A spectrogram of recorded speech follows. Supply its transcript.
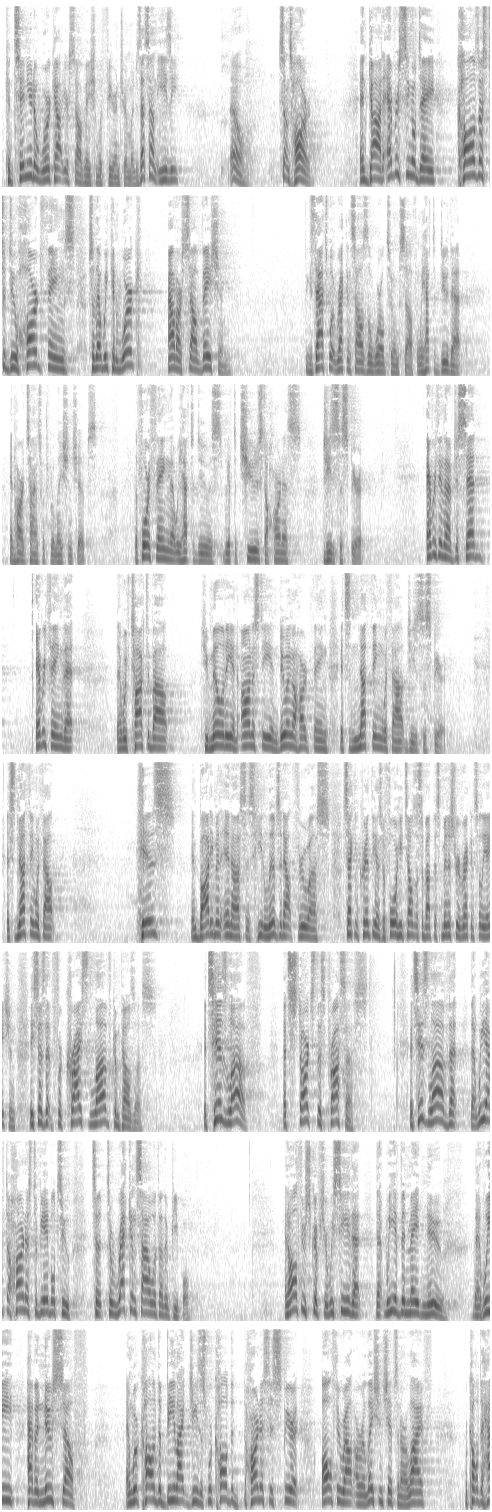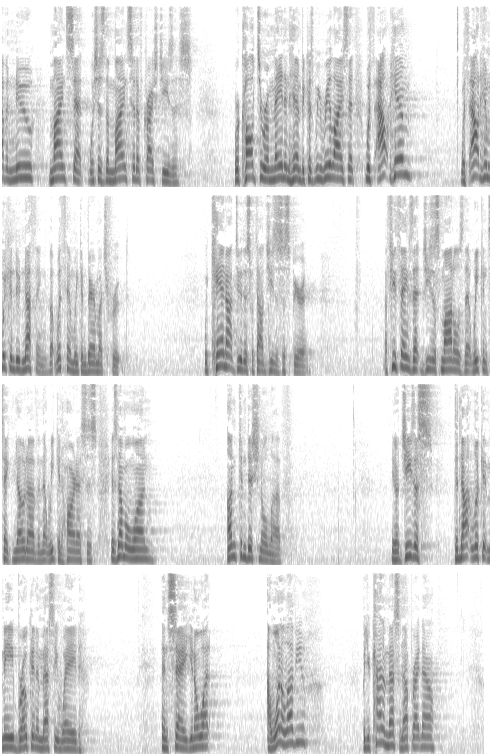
Continue to work out your salvation with fear and trembling. Does that sound easy? No. It sounds hard. And God, every single day, calls us to do hard things so that we can work out our salvation because that's what reconciles the world to himself. And we have to do that in hard times with relationships. The fourth thing that we have to do is we have to choose to harness Jesus' spirit. Everything that I've just said, everything that, that we've talked about, humility and honesty and doing a hard thing, it's nothing without Jesus' spirit. It's nothing without His embodiment in us as he lives it out through us. Second Corinthians, before he tells us about this ministry of reconciliation, he says that for Christ's love compels us. It's his love that starts this process. It's his love that, that we have to harness to be able to, to, to reconcile with other people. And all through Scripture, we see that, that we have been made new, that we have a new self and we're called to be like Jesus. We're called to harness His Spirit all throughout our relationships and our life. We're called to have a new mindset, which is the mindset of Christ Jesus. We're called to remain in Him because we realize that without Him, without Him, we can do nothing, but with Him, we can bear much fruit. We cannot do this without Jesus' Spirit. A few things that Jesus models that we can take note of and that we can harness is, is number one, unconditional love. You know, Jesus did not look at me, broken and messy Wade, and say, you know what? I want to love you, but you're kind of messing up right now.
